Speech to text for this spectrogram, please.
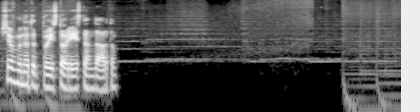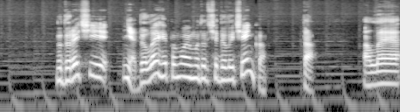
Що в мене тут по історії стандарту? Ну, до речі, ні, до Леги, по-моєму, тут ще далеченько. Так. Але.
